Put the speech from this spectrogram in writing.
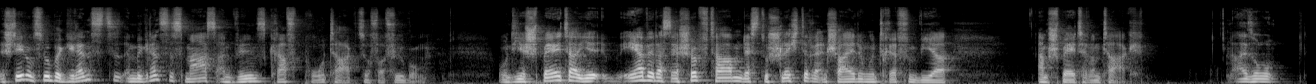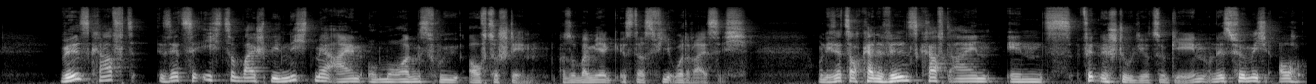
es steht uns nur begrenzt, ein begrenztes Maß an Willenskraft pro Tag zur Verfügung. Und je später, je eher wir das erschöpft haben, desto schlechtere Entscheidungen treffen wir am späteren Tag. Also Willenskraft setze ich zum Beispiel nicht mehr ein, um morgens früh aufzustehen. Also bei mir ist das 4.30 Uhr. Und ich setze auch keine Willenskraft ein, ins Fitnessstudio zu gehen. Und ist für mich auch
